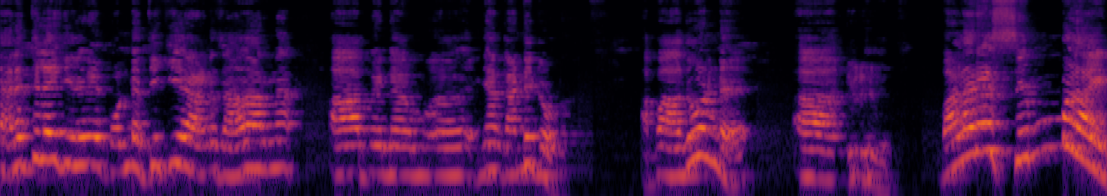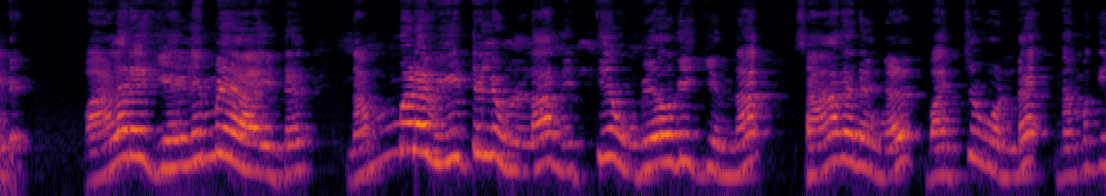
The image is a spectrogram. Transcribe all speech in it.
തലത്തിലേക്ക് ഇതിനെ കൊണ്ടെത്തിക്കുകയാണ് സാധാരണ പിന്നെ ഞാൻ കണ്ടിട്ടുള്ളത് അപ്പൊ അതുകൊണ്ട് വളരെ സിമ്പിളായിട്ട് വളരെ എളിമയായിട്ട് നമ്മുടെ വീട്ടിലുള്ള നിത്യം ഉപയോഗിക്കുന്ന സാധനങ്ങൾ വച്ചുകൊണ്ട് നമുക്ക്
